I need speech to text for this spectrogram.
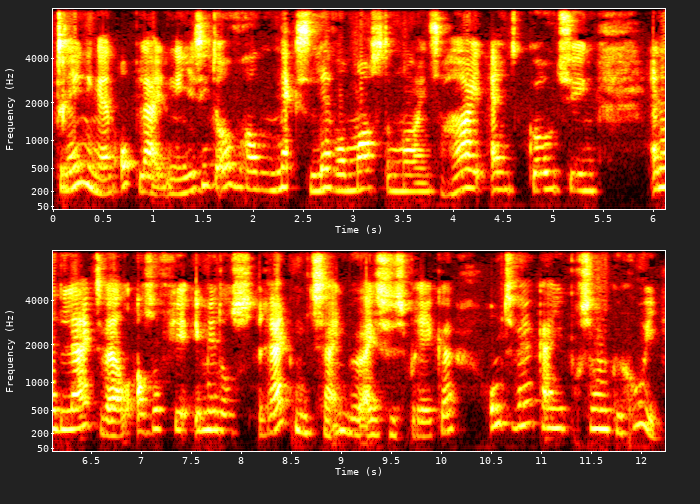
trainingen en opleidingen. Je ziet overal next level masterminds, high-end coaching. En het lijkt wel alsof je inmiddels rijk moet zijn, bij wijze van spreken, om te werken aan je persoonlijke groei.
